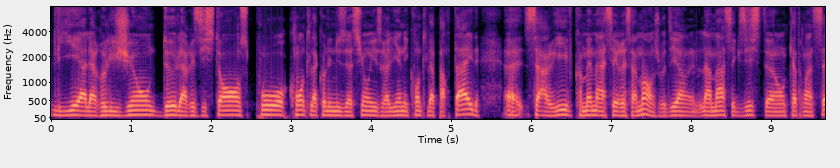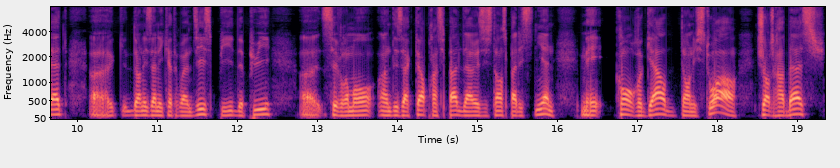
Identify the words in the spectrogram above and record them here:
liée à la religion de la résistance pour contre la colonisation israélienne et contre l'apartheid, euh, ça arrive quand même assez récemment. Je veux dire, la masse existe en 87, euh, dans les années 90, puis depuis, euh, c'est vraiment un des acteurs principaux de la résistance palestinienne. Mais quand on regarde dans l'histoire, George Habash,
